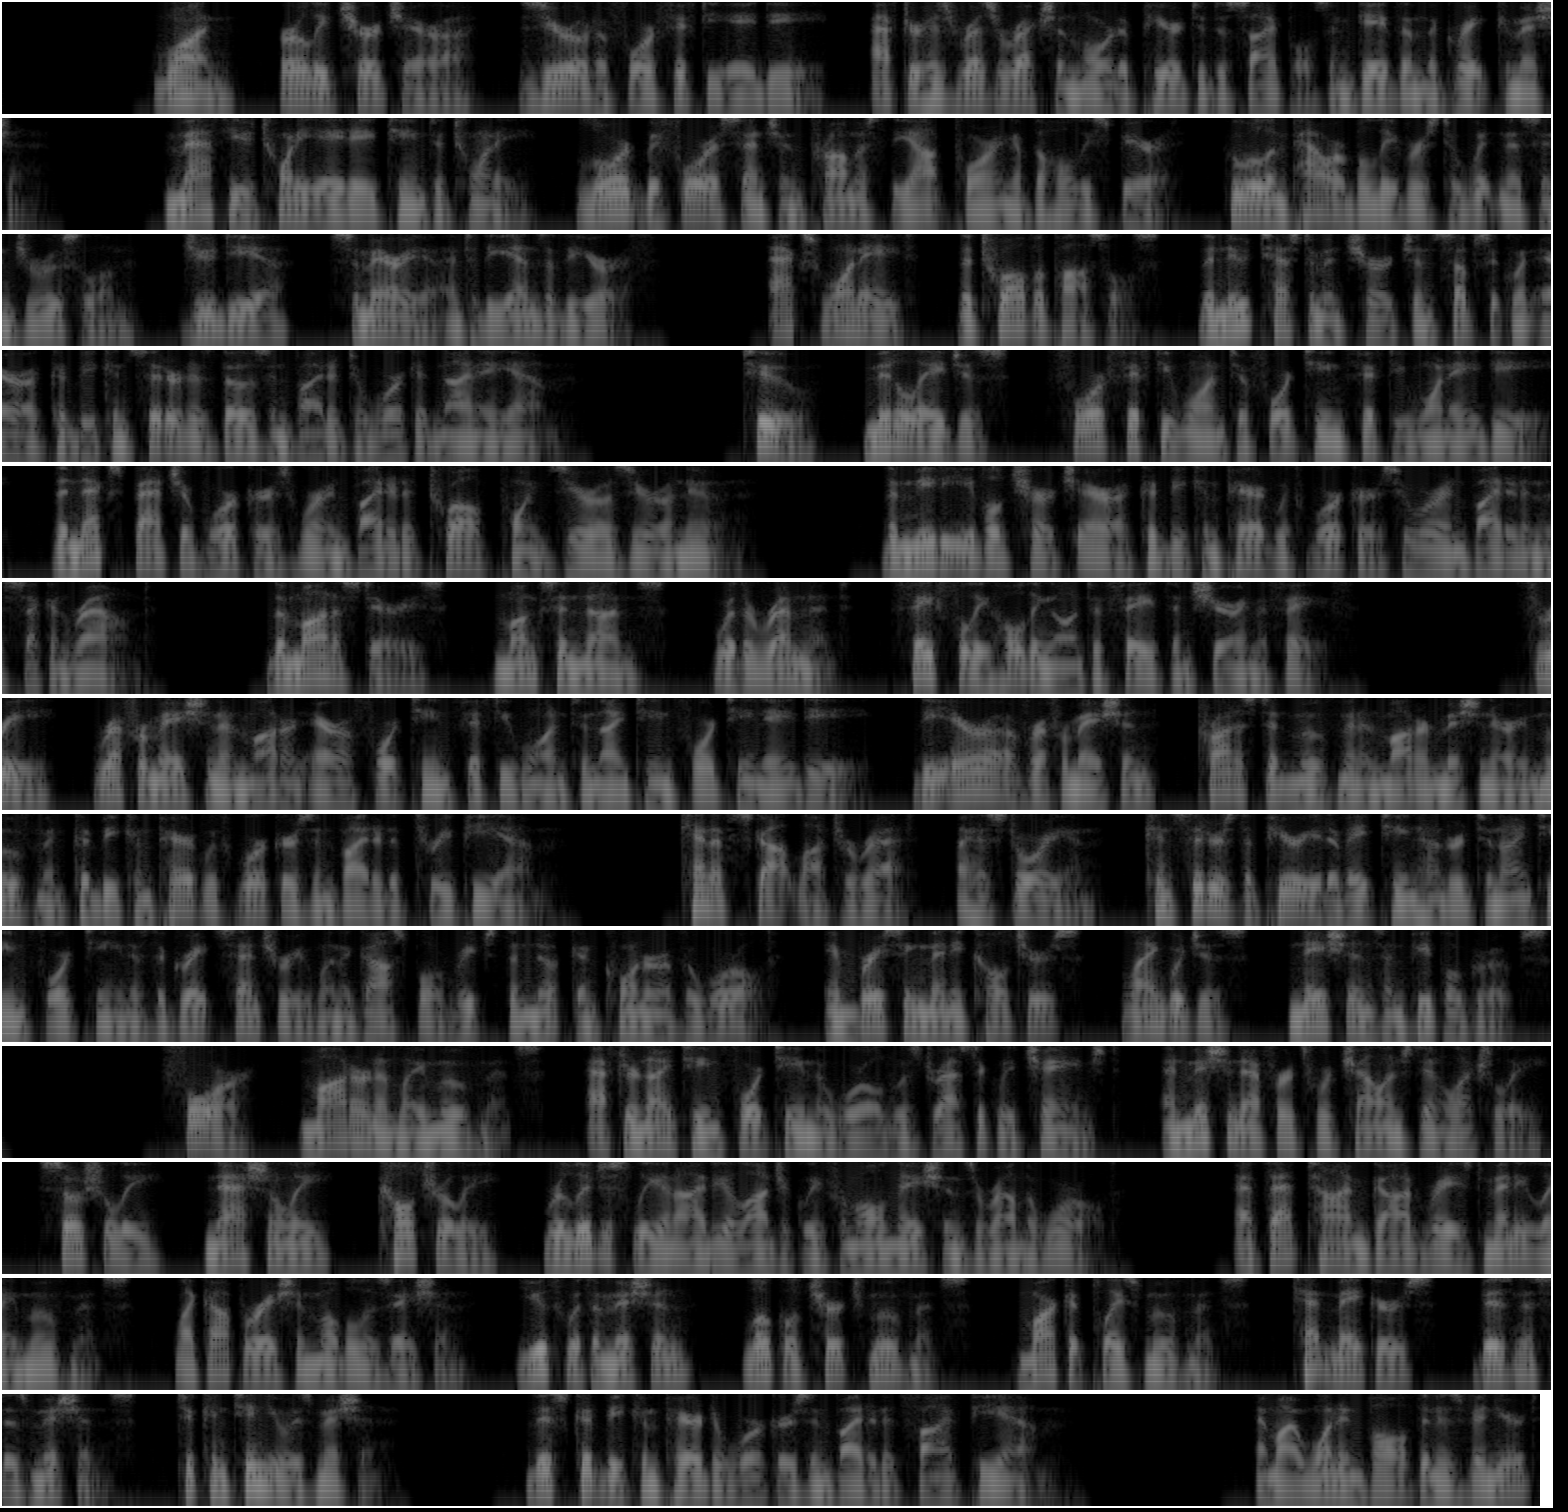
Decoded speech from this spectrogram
1. Early Church Era, 0 to 450 AD, after his resurrection, Lord appeared to disciples and gave them the Great Commission. Matthew 28 18 20, Lord before ascension promised the outpouring of the Holy Spirit, who will empower believers to witness in Jerusalem, Judea, Samaria, and to the ends of the earth. Acts 1 8, the twelve apostles, the New Testament church and subsequent era could be considered as those invited to work at 9 a.m. 2. Middle Ages, 451 to 1451 AD, the next batch of workers were invited at 12.00 noon. The medieval church era could be compared with workers who were invited in the second round. The monasteries, monks and nuns, were the remnant, faithfully holding on to faith and sharing the faith. 3. Reformation and Modern Era 1451 to 1914 AD. The era of Reformation, Protestant movement, and modern missionary movement could be compared with workers invited at 3 p.m. Kenneth Scott Latourette, a historian, considers the period of 1800 to 1914 as the great century when the gospel reached the nook and corner of the world, embracing many cultures, languages, nations, and people groups. 4. Modern and lay movements. After 1914, the world was drastically changed, and mission efforts were challenged intellectually, socially, nationally, culturally, religiously, and ideologically from all nations around the world. At that time, God raised many lay movements, like Operation Mobilization, Youth with a Mission, local church movements, marketplace movements, tent makers, business as missions, to continue his mission. This could be compared to workers invited at 5 p.m. Am I one involved in his vineyard?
